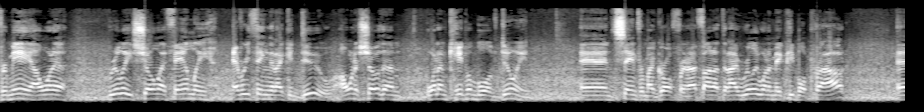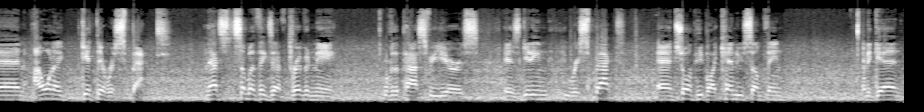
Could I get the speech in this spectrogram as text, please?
For me, I want to really show my family everything that I could do. I want to show them what I'm capable of doing. And same for my girlfriend. I found out that I really want to make people proud and I want to get their respect. And that's some of the things that have driven me over the past few years is getting respect and showing people I can do something. And again,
